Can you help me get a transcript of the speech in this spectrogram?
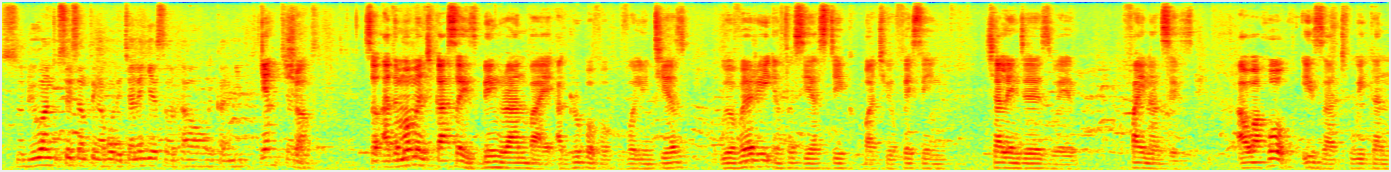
So, do you want to say something about the challenges or how we can meet? Yeah, the sure. So at the moment, KASA is being run by a group of volunteers. We are very enthusiastic, but we're facing challenges with finances. Our hope is that we can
